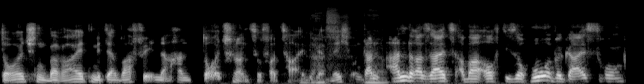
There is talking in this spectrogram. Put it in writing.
Deutschen bereit, mit der Waffe in der Hand Deutschland zu verteidigen. Das, nicht? Und dann ja. andererseits aber auch diese hohe Begeisterung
